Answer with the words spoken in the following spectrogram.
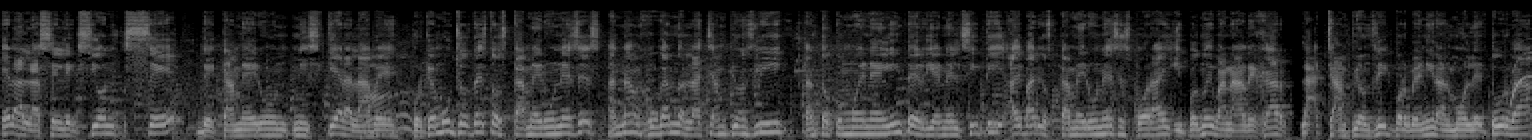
Era la selección C de Camerún, ni siquiera la B. Porque muchos de estos cameruneses andan jugando en la Champions League. Tanto como en el Inter y en el City hay varios cameruneses por ahí. Y pues no iban a dejar la Champions League por venir al Moletour, ¿va?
